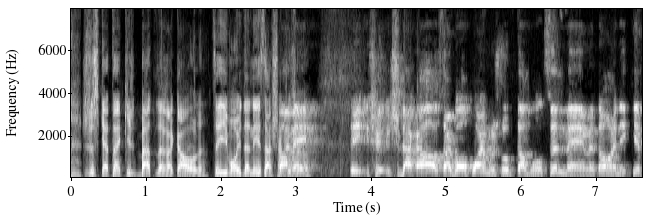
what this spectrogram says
jusqu'à temps qu'ils battent le record. Là. Ils vont lui donner sa chance. je, suis d'accord, c'est un bon point, moi je trouve Tom Wilson, mais mettons une équipe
